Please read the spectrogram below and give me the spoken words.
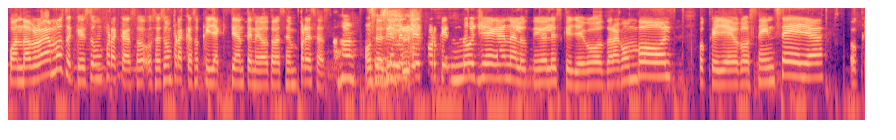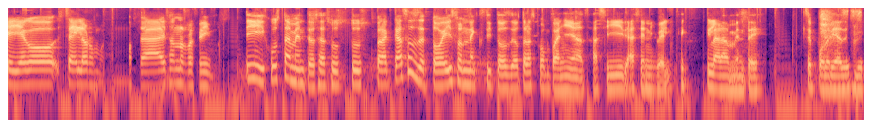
Cuando hablamos de que es un fracaso, o sea, es un fracaso que ya quisieran tener otras empresas. Ajá. O sea, sí, Simplemente es porque no llegan a los niveles que llegó Dragon Ball, o que llegó Saint Seiya, o que llegó Sailor Moon. O sea, a eso nos referimos. Sí, justamente, o sea, sus, sus fracasos de Toei son éxitos de otras compañías, así a ese nivel que claramente se podría decir.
